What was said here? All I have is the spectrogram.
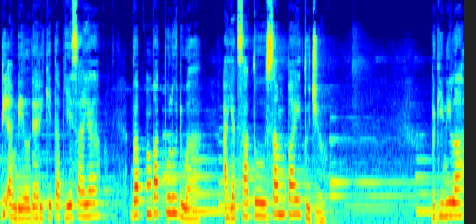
diambil dari kitab Yesaya bab 42 ayat 1 sampai 7. Beginilah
